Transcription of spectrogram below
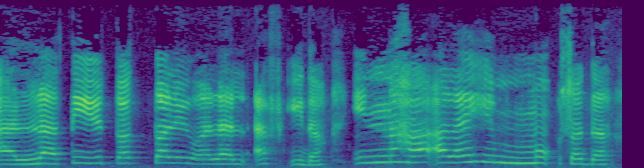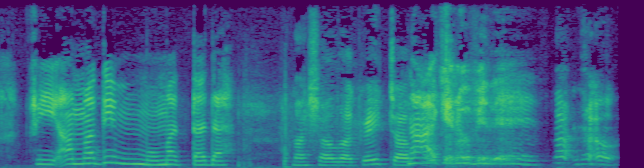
التي تطلع على الأفئدة إنها عليهم مؤصدة في أمد ممددة MashaAllah, great job. Now I can open it. Not now.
